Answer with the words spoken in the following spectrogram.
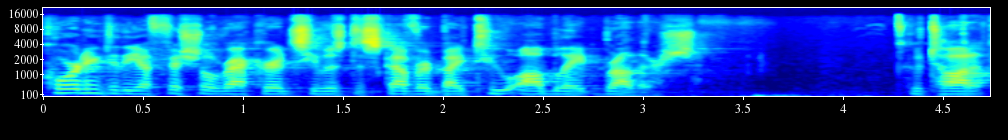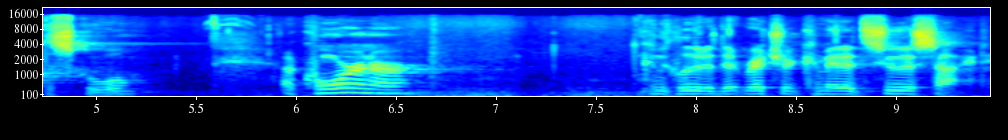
According to the official records, he was discovered by two oblate brothers who taught at the school. A coroner concluded that Richard committed suicide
